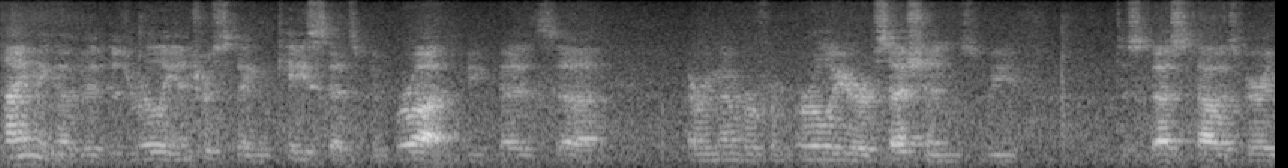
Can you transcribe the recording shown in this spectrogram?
timing of it is really interesting case that's been brought because uh, I remember from earlier sessions we've discussed how it's very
